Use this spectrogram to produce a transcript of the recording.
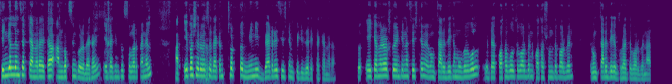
সিঙ্গেল লেন্সের ক্যামেরা এটা আনবক্সিং করে দেখাই। এটা কিন্তু সোলার প্যানেল আর এই পাশে রয়েছে দেখেন ছোট্ট মিনি ব্যাটারি সিস্টেম পিটিজের একটা ক্যামেরা তো এই ক্যামেরার টোয়েন্টিনা সিস্টেম এবং চারিদিকে মুভেবল এটা কথা বলতে পারবেন, কথা শুনতে পারবেন এবং চারিদিকে ঘোরাতে পারবেন। আর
